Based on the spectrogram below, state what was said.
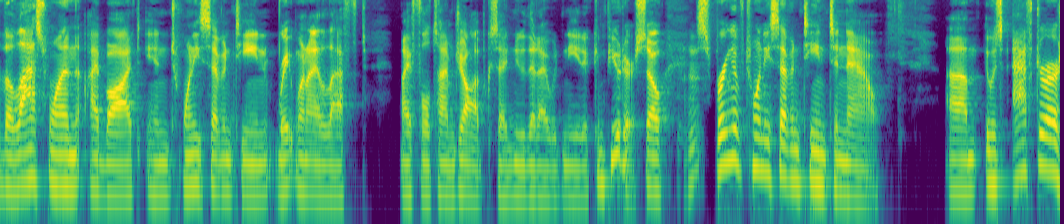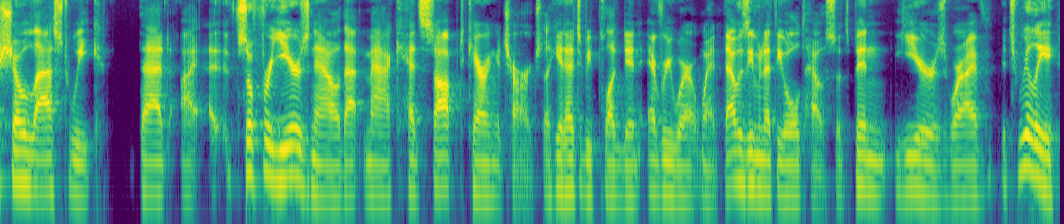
The last one I bought in 2017, right when I left my full time job, because I knew that I would need a computer. So, Mhm. spring of 2017 to now, um, it was after our show last week that I, so for years now, that Mac had stopped carrying a charge. Like it had to be plugged in everywhere it went. That was even at the old house. So, it's been years where I've, it's really,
